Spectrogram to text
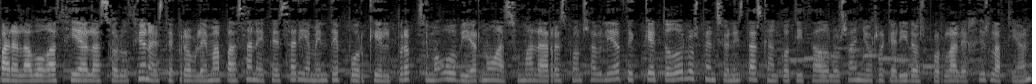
Para la abogacía, la solución a este problema pasa necesariamente porque el próximo gobierno asuma la responsabilidad de que todos los pensionistas que han cotizado los años requeridos por la legislación,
